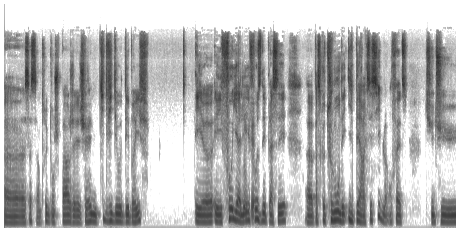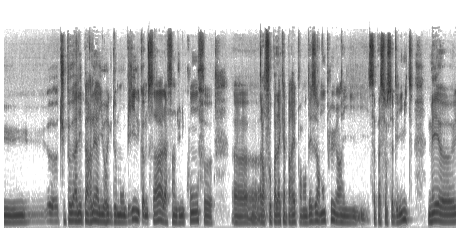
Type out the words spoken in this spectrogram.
Euh, ça, c'est un truc dont je parle. J'ai fait une petite vidéo de débrief. Et, et il faut y aller, il faut se déplacer parce que tout le monde est hyper accessible en fait tu, tu, euh, tu, peux aller parler à Yorick de Montbine comme ça à la fin d'une conf. Euh, alors, faut pas l'accaparer pendant des heures non plus. Hein, il, sa patience a des limites. Mais euh,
